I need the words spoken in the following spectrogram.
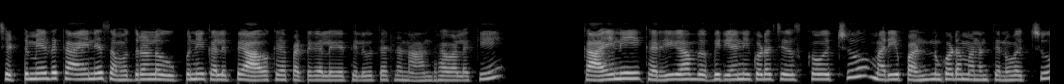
చెట్టు మీద కాయని సముద్రంలో ఉప్పుని కలిపి ఆవకాయ పట్టగలిగే తెలివితేటలు ఆంధ్ర వాళ్ళకి. కాయని కర్రీగా బిర్యానీ కూడా చేసుకోవచ్చు. మరియు పండును కూడా మనం తినవచ్చు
